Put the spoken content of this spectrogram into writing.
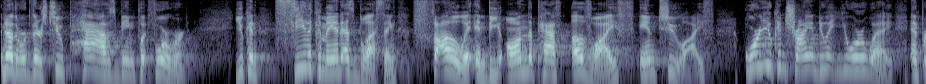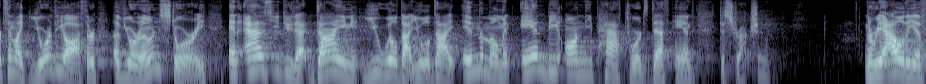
In other words, there's two paths being put forward. You can see the command as blessing, follow it, and be on the path of life and to life, or you can try and do it your way and pretend like you're the author of your own story. And as you do that, dying, you will die. You will die in the moment and be on the path towards death and destruction. The reality of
